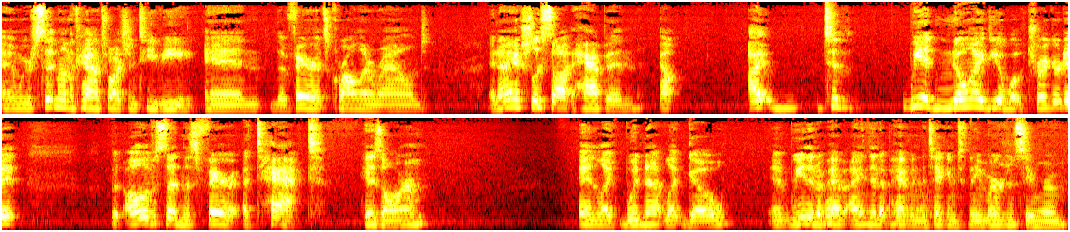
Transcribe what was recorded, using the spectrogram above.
And we were sitting on the couch watching TV, and the ferret's crawling around. And I actually saw it happen. I to we had no idea what triggered it, but all of a sudden this ferret attacked his arm and like would not let go. And we ended up have I ended up having to take him to the emergency room.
